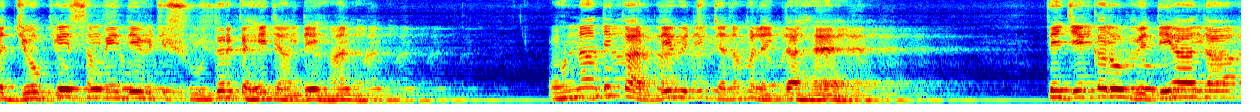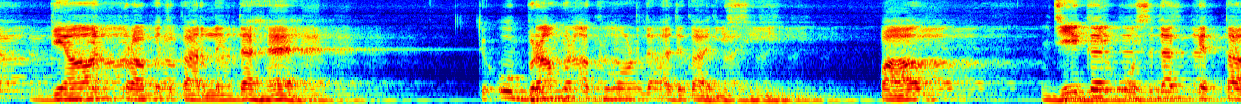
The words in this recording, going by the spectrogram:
ਅਜੋਕੇ ਸਮੇਂ ਦੇ ਵਿੱਚ ਸ਼ੂਦਰ ਕਹੇ ਜਾਂਦੇ ਹਨ ਉਹਨਾਂ ਦੇ ਘਰ ਦੇ ਵਿੱਚ ਜਨਮ ਲੈਂਦਾ ਹੈ। ਤੇ ਜੇਕਰ ਉਹ ਵਿਦਿਆ ਦਾ ਗਿਆਨ ਪ੍ਰਾਪਤ ਕਰ ਲੈਂਦਾ ਹੈ, ਤੇ ਉਹ ਬ੍ਰਾਹਮਣ ਅਖਵਾਉਣ ਦਾ ਅਧਿਕਾਰੀ ਸੀ। ਭਾਵ, ਜੇਕਰ ਉਸ ਦਾ ਕਿੱਤਾ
